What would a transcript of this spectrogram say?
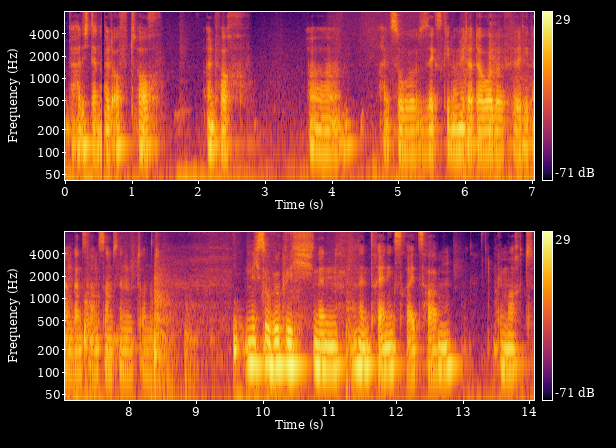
da hatte ich dann halt oft auch einfach äh, halt so sechs Kilometer Dauerläufe, die dann ganz langsam sind und nicht so wirklich einen, einen Trainingsreiz haben gemacht.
